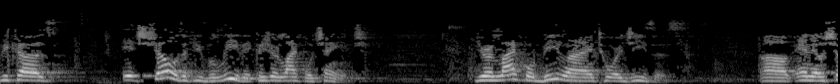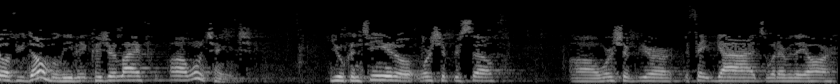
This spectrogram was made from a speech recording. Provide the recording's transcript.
because it shows if you believe it, because your life will change. Your life will beeline toward Jesus. Um, and it'll show if you don't believe it, because your life uh, won't change. You'll continue to worship yourself, uh, worship your fake gods, whatever they are.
